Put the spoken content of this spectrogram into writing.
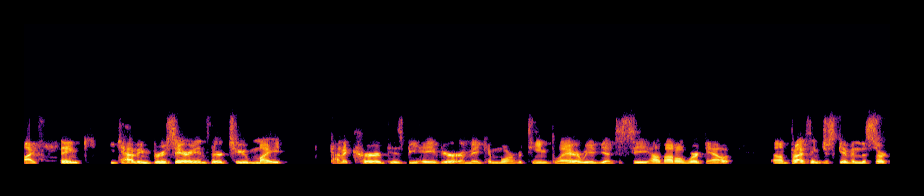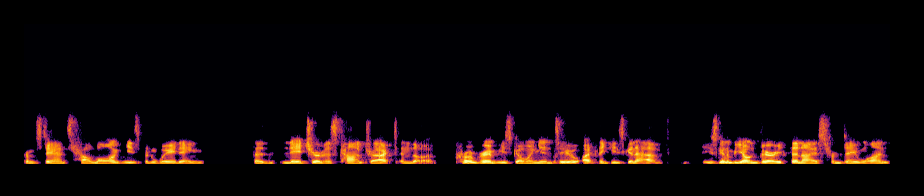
I think having Bruce Arians there too might kind of curb his behavior or make him more of a team player. We have yet to see how that'll work out. Um, but I think just given the circumstance, how long he's been waiting, the nature of his contract and the program he's going into, I think he's going to have he's going to be on very thin ice from day one,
